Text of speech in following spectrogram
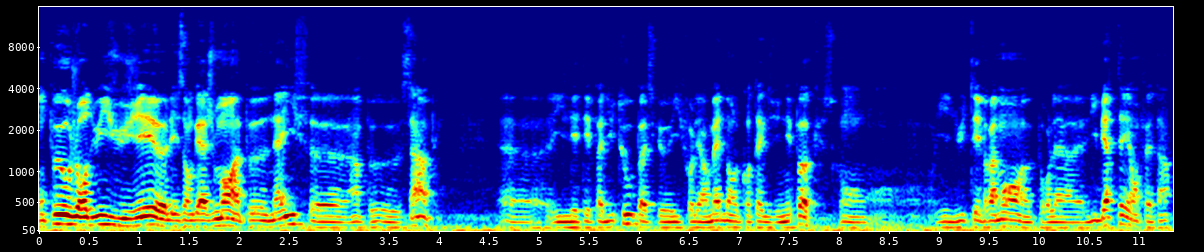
On peut aujourd'hui juger les engagements un peu naïfs, un peu simples. ils n'étaient pas du tout parce qu'il faut les remettre dans le contexte d'une époque. Ils luttaient vraiment pour la liberté en fait. Hein.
